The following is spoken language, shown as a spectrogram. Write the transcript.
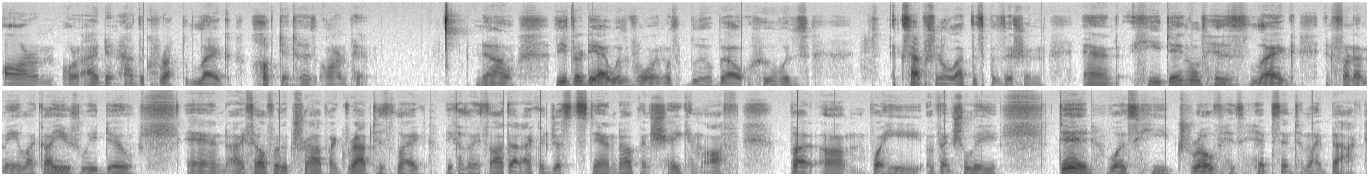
arm, or I didn't have the correct leg hooked into his armpit. Now, the other day I was rolling with blue belt who was exceptional at this position. And he dangled his leg in front of me like I usually do. And I fell for the trap. I grabbed his leg because I thought that I could just stand up and shake him off. But um, what he eventually did was he drove his hips into my back.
